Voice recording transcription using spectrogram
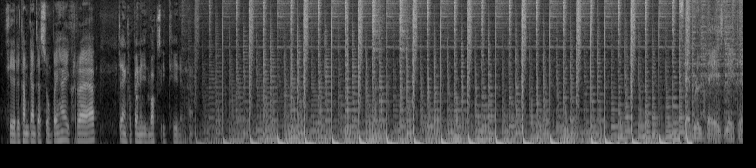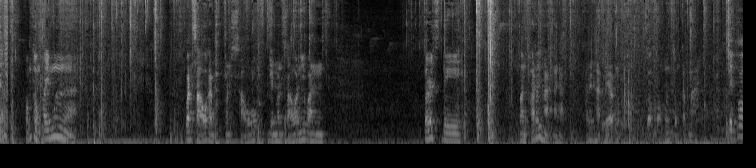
โอเคเดี๋ยวทำการจัดส่งไปให้ครับ แจ้งเข้าไปในอินบ็อกซ์อีกทีหนึ่งครับ days later. ผมส่งไปเมื่อ วันเสาร์ครับ วันเสาร์เย็นวันเสาร์วันนี้วัน Thursday วันพฤหัสนะครับพฤหัสแล้วก็ของเพิ่งส่งกลับมา เป็นท่อ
